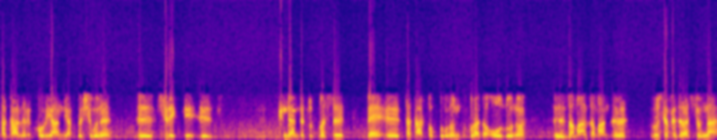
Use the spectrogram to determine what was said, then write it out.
Tatarları koruyan yaklaşımını e, sürekli e, gündemde tutması ve e, Tatar toplumunun burada olduğunu e, zaman zaman e, Rusya Federasyonu'na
